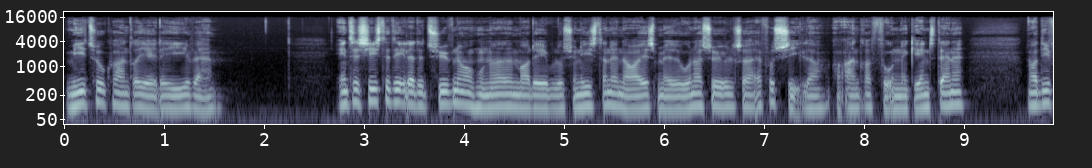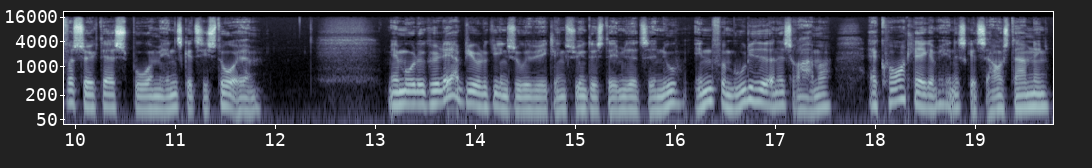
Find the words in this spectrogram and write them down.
Mitokondrielle Eva Indtil sidste del af det 20. århundrede måtte evolutionisterne nøjes med undersøgelser af fossiler og andre fundne genstande, når de forsøgte at spore menneskets historie. Med molekylærbiologiens udvikling syntes det imidlertid nu inden for mulighedernes rammer at kortlægge menneskets afstamning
